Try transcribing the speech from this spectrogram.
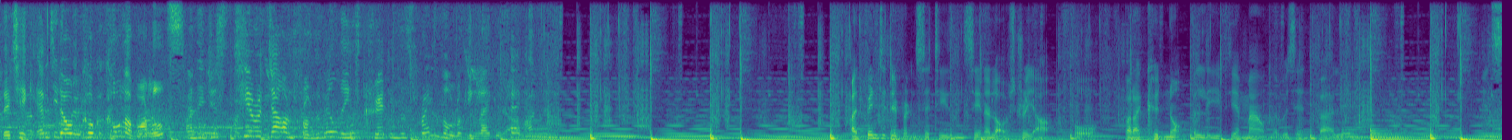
They take emptied out Coca-Cola bottles and they just tear it down from the buildings, creating this rainbow looking like effect. I'd been to different cities and seen a lot of street art before, but I could not believe the amount that was in Berlin. It's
